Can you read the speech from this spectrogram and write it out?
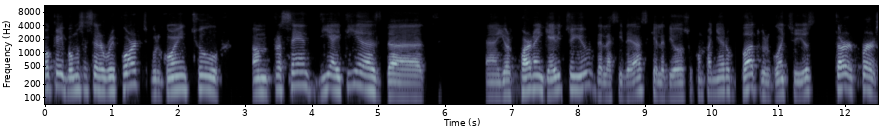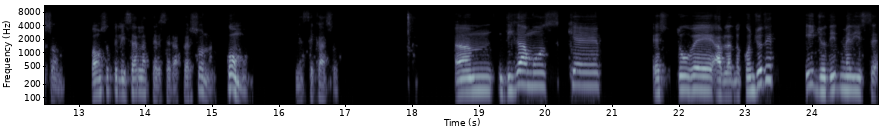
Okay, vamos a hacer a report. We're going to um, present the ideas that uh, your partner gave it to you, de las ideas que le dio su compañero, but we're going to use third person. Vamos a utilizar la tercera persona. ¿Cómo? En este caso. Um, digamos que estuve hablando con Judith y Judith me dice,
